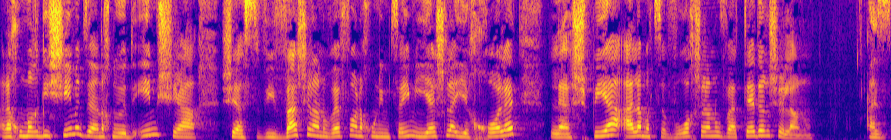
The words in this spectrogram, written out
אנחנו מרגישים את זה, אנחנו יודעים שה, שהסביבה שלנו ואיפה אנחנו נמצאים, יש לה יכולת להשפיע על המצב רוח שלנו והתדר שלנו. אז,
